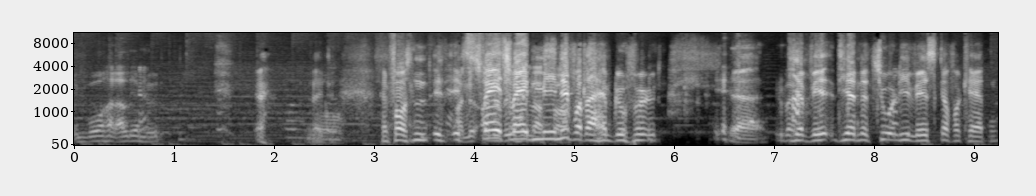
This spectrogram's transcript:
En mor han aldrig har mødt. Rigtigt. Åh, Han får sådan et, et svagt, svagt minde fra da han blev født. Ja, De har, de har naturlige væsker fra katten.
